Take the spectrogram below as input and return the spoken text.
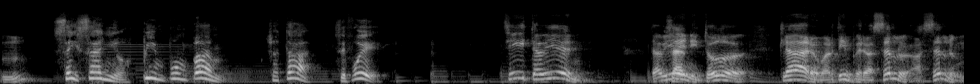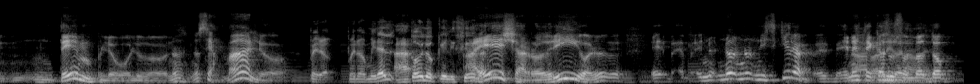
¿Mm? Seis años, pim, pum, pam. Ya está, se fue. Sí, está bien. Está O bien sea- y todo. Claro, Martín, pero hacerlo, hacerlo un, un templo, boludo. No, no seas malo. Pero, pero mirá A- todo lo que le hicieron. A a- ella, Rodrigo. ¿no? Eh, eh, no, no, ni siquiera. eh, En este caso son, do- do-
